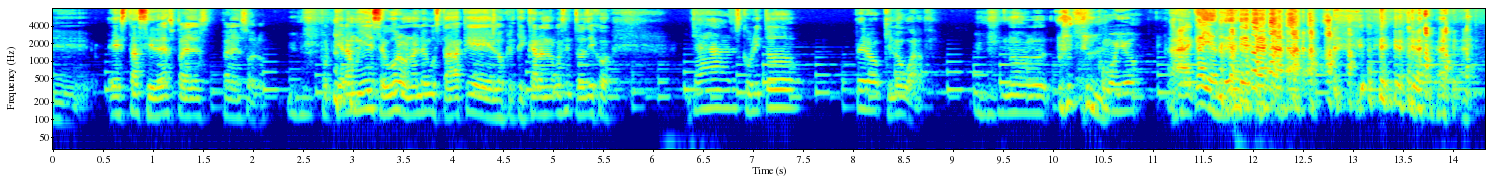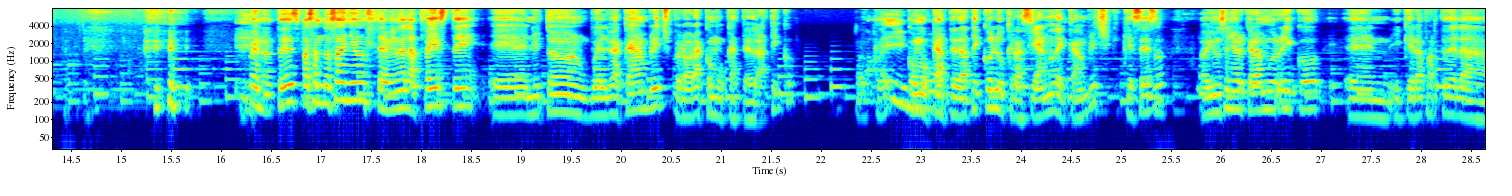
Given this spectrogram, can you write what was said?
eh, estas ideas para él, para él solo. Porque era muy inseguro, no le gustaba que lo criticaran o algo así. Entonces dijo, ya descubrí todo, pero aquí lo guardo. No Como yo. Ah, cállate. bueno, entonces pasan dos años, termina la peste, eh, Newton vuelve a Cambridge, pero ahora como catedrático. Ok. Ay, Como no. catedrático lucraciano de Cambridge. ¿Qué es eso? Había un señor que era muy rico en- y que era parte de la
